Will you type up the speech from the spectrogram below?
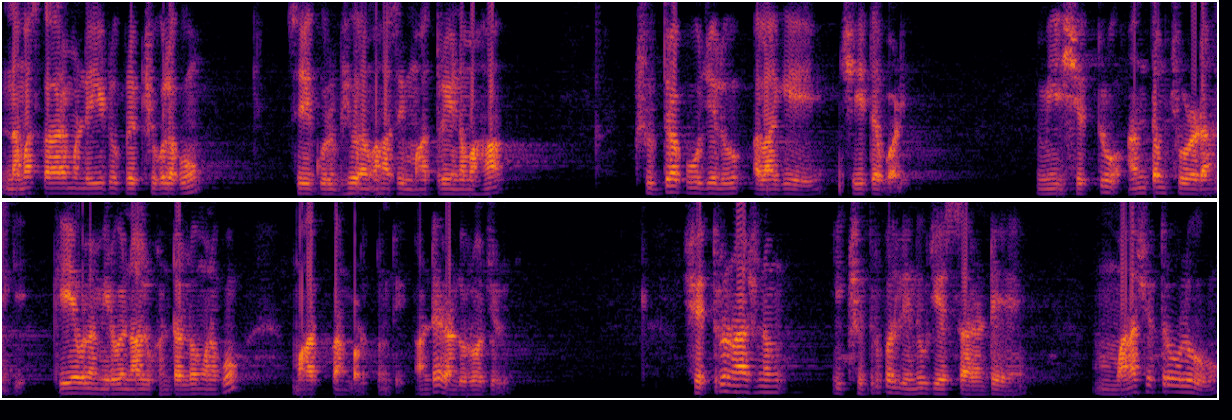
నమస్కారం అండి యూట్యూబ్ ప్రేక్షకులకు. శ్రీ గురుభ్యో నమ శ్రీ మాతృ నమ. క్షుద్ర పూజలు అలాగే చీతబడి. మీ శత్రు అంతం చూడడానికి కేవలం ఇరవై నాలుగు గంటల్లో మనకు మార్పు కనబడుతుంది. అంటే రెండు రోజులు. శత్రు నాశనం ఈ క్షత్రుపదులు ఎందుకు చేస్తారంటే మన శత్రువులు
